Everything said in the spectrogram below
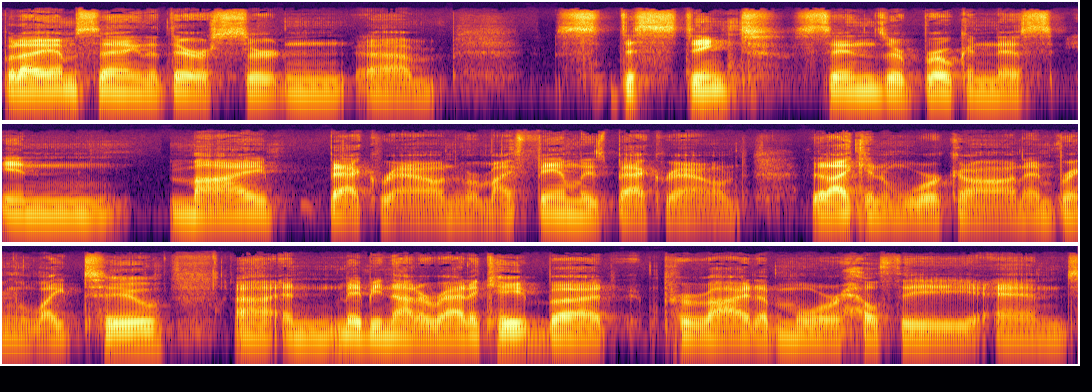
but I am saying that there are certain um, s- distinct sins or brokenness in my background or my family's background that I can work on and bring light to, uh, and maybe not eradicate, but provide a more healthy and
